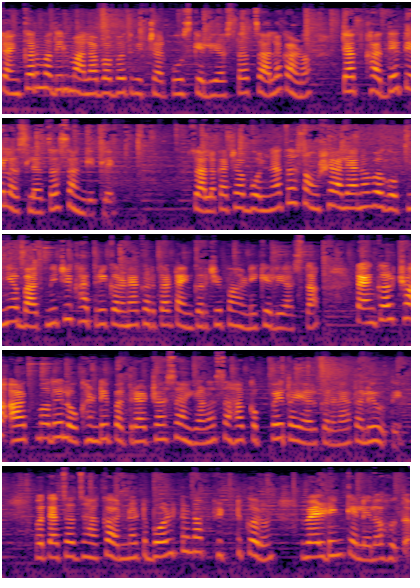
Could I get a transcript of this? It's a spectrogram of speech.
टँकरमधील मालाबाबत विचारपूस केली असता चालकानं त्यात खाद्यतेल असल्याचं सांगितले. चालकाच्या बोलण्याचा संशय आल्यानं व गोपनीय बातमीची खात्री करण्याकरता टँकरची पाहणी केली असता टँकरच्या आतमध्ये लोखंडी पत्र्याच्या सहाय्यानं सहा कप्पे तयार करण्यात आले होते व त्याचं झाकण नट बोल्टनं फिट करून वेल्डिंग केलेलं होतं.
